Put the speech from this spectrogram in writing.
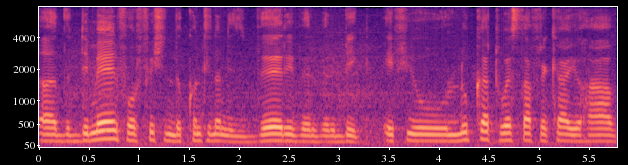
Uh, the demand for fish in the continent is very, very, very big. If you look at West Africa, you have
